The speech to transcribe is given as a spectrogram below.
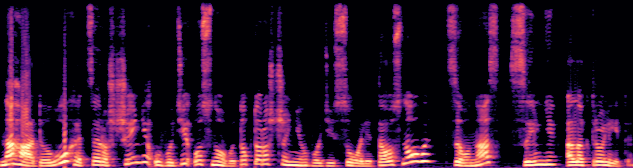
Нагадую, луги це розчинні у воді основи, тобто розчинні у воді солі та основи це у нас сильні електроліти.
